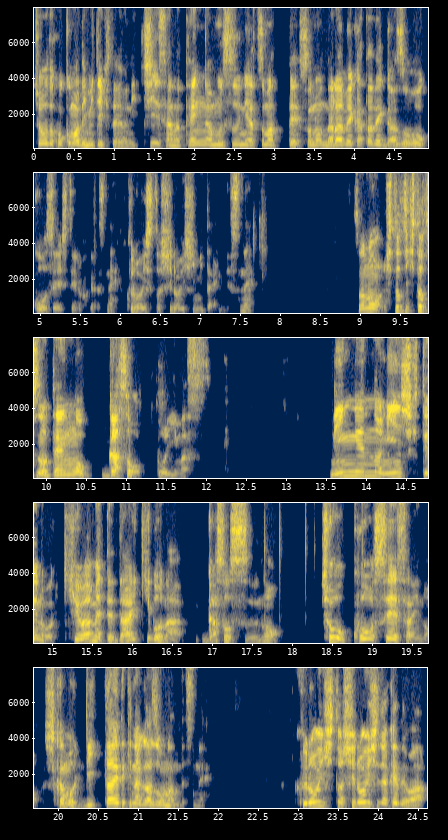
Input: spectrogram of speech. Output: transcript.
ちょうどここまで見てきたように小さな点が無数に集まって、その並べ方で画像を構成しているわけですね。黒石と白石みたいにですね。その一つ一つの点を画素と言います。人間の認識というのは極めて大規模な画素数の超高精細の、しかも立体的な画像なんですね。黒石と白石だけでは、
